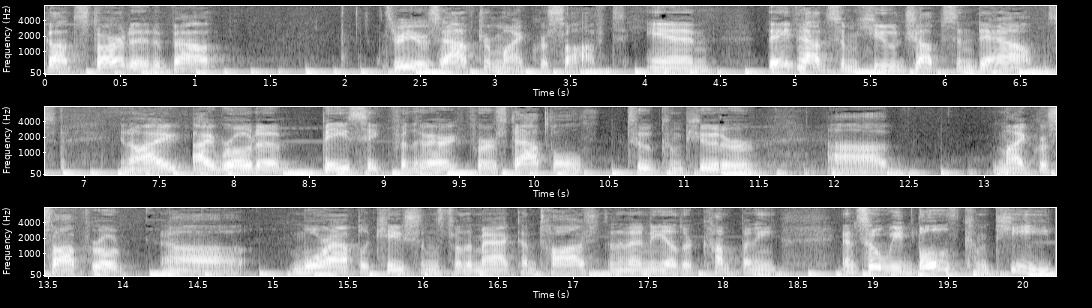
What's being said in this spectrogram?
got started about three years after Microsoft, and they've had some huge ups and downs. You know, I, I wrote a basic for the very first Apple II computer. Uh, Microsoft wrote uh, more applications for the Macintosh than any other company. And so we both compete,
